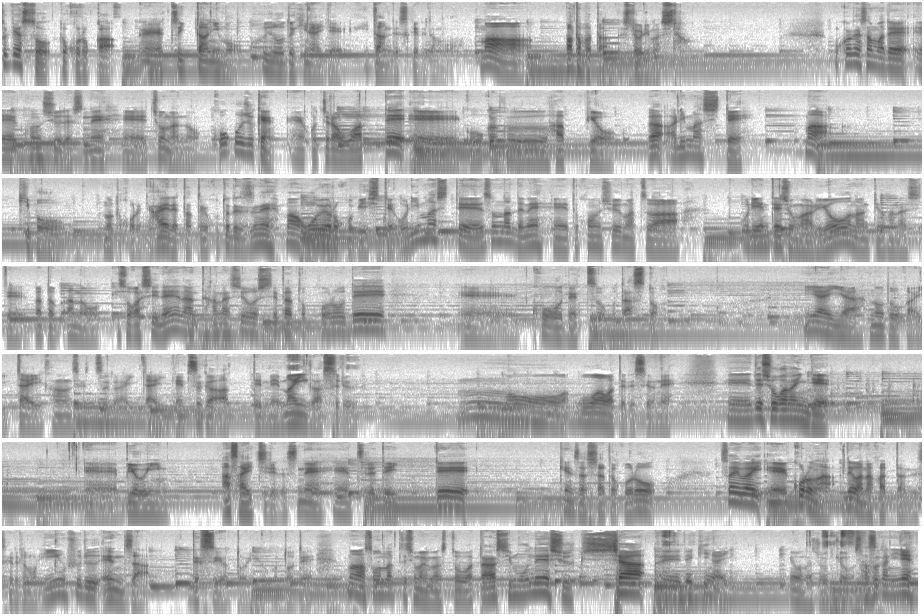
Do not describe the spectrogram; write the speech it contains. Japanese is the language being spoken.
ドキャストどころか、えー、ツイッターにも浮上できないでいたんですけれども、まあ、バタバタしておりました。おかげさまで、えー、今週ですね、えー、長男の高校受験、えー、こちら終わって、え合格発表がありまして、まあ、希望のところに入れたということでですね、まあ、大喜びしておりまして、そんなんでね、えー、と今週末はオリエンテーションがあるよなんていう話で、またあの忙しいねなんて話をしてたところで、えー、高熱を出すと。いやいや、喉が痛い、関節が痛い、熱があってめまいがする。うん、もう大慌てですよね。えー、で、しょうがないんで、えー、病院朝一でですね、えー、連れて行って検査したところ幸い、えー、コロナではなかったんですけれどもインフルエンザですよということでまあそうなってしまいますと私もね出社、えー、できないような状況さすがにね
